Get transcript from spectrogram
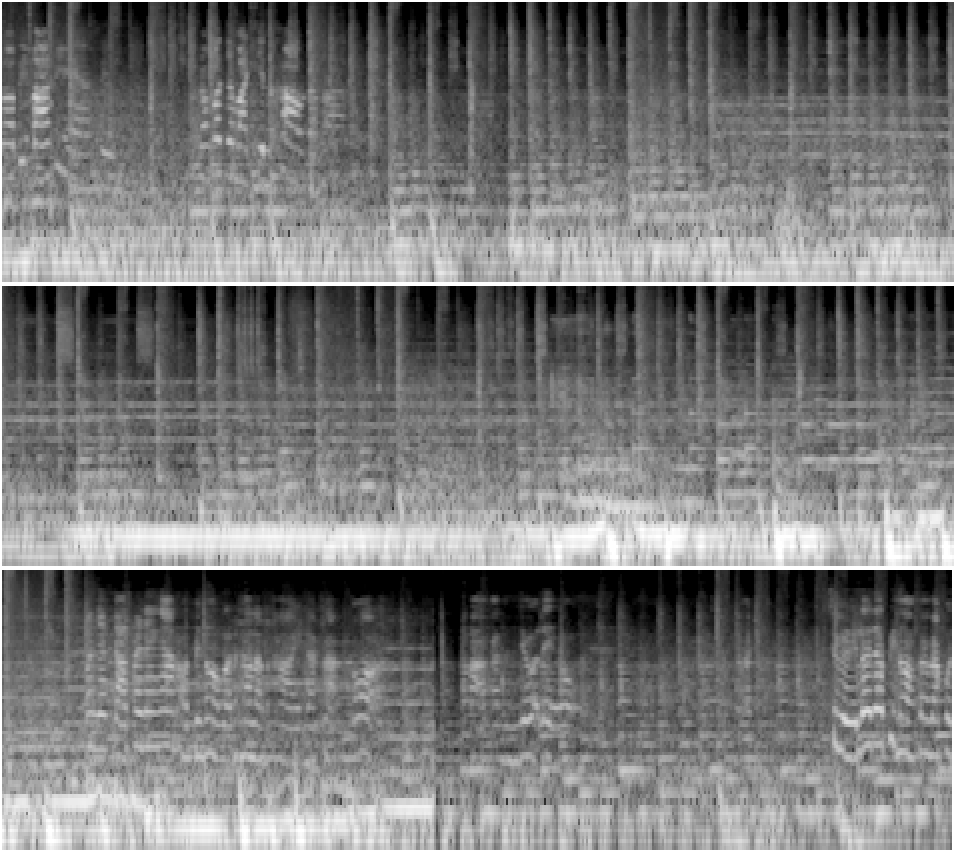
รอพี่บ้านแห่สร็จแล้วก็จะมากินข้าวนะคะ เลยเด้อพี่น้องสำหรับคน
